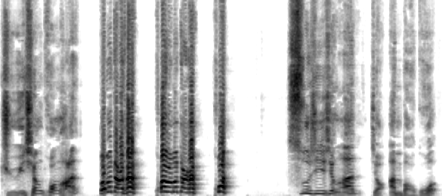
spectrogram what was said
举枪狂喊：“把门打开，快把门打，！”司机姓安，叫安保国。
